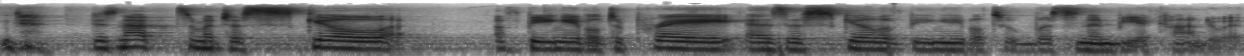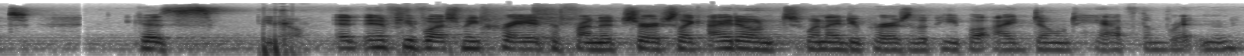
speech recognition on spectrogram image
is not so much a skill of being able to pray as a skill of being able to listen and be a conduit. Because you know, and if you've watched me pray at the front of church, like I don't, when I do prayers of the people, I don't have them written.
